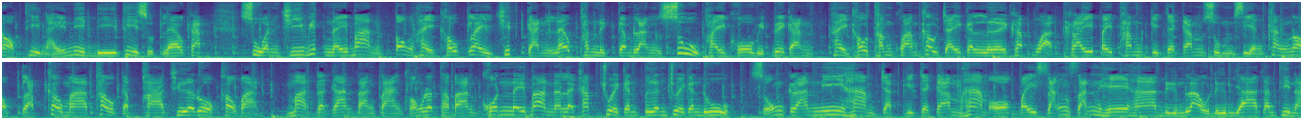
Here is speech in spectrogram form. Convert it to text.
นอกที่ไหนนี่ดีที่สุดแล้วครับ ส่วนชีวิตในบ้านต้องให้เขาใกล้ชิดกันแล้วผนึกกำลังสู้ภัยโควิดด้วยกัน ให้เขาทำความเข้าใจกันเลยครับว่าใครไปทำกิจกรรมสุ่มเสี่ยงข้างนอกกลับเข้ามาเท่ากับพาเชื้อโรคเข้าบ้าน มาตรการต่างๆ ของรัฐบาลคนในบ้านนั่นแหละครับ ช่วยกันเตือนช่วยกันดู สงกรานนี้ห้ามจัดกิจกรรม ห้ามออกไปสังสรรค์เฮฮาดื่มเหล้าดื่มยากันที่ไหน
